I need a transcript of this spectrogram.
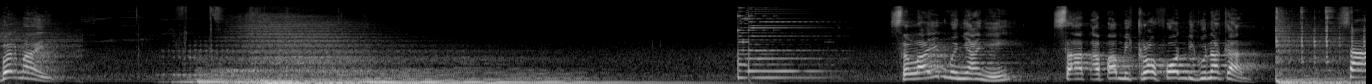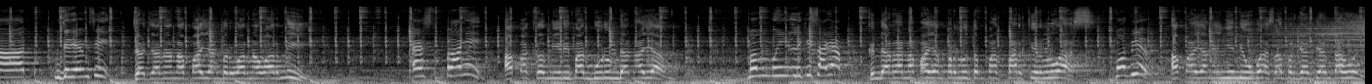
bermain. Selain menyanyi, saat apa mikrofon digunakan? Saat menjadi MC, Jajanan apa yang berwarna-warni? es pelangi, Apa kemiripan burung dan ayam? memiliki sayap, Kendaraan apa yang perlu tempat parkir luas? mobil, Apa yang ingin diubah saat pergantian tahun?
